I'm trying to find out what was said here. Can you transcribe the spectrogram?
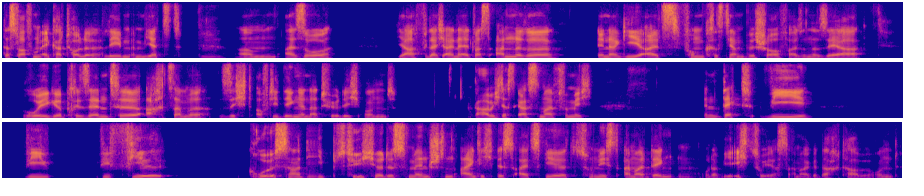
Das war vom Eckart Tolle, Leben im Jetzt. Mhm. Ähm, also ja, vielleicht eine etwas andere Energie als vom Christian Bischoff, also eine sehr ruhige, präsente, achtsame Sicht auf die Dinge natürlich. Und da habe ich das erste Mal für mich entdeckt, wie, wie, wie viel größer die Psyche des Menschen eigentlich ist, als wir zunächst einmal denken oder wie ich zuerst einmal gedacht habe. Und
